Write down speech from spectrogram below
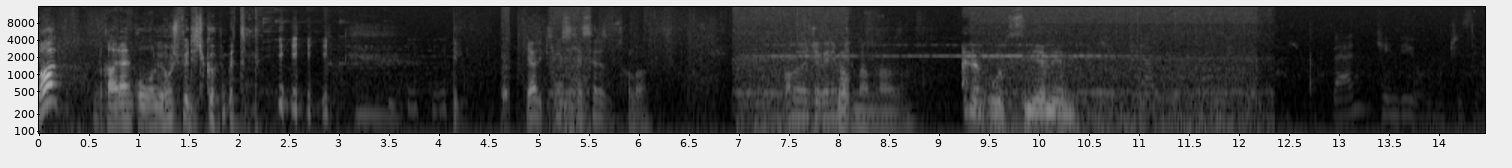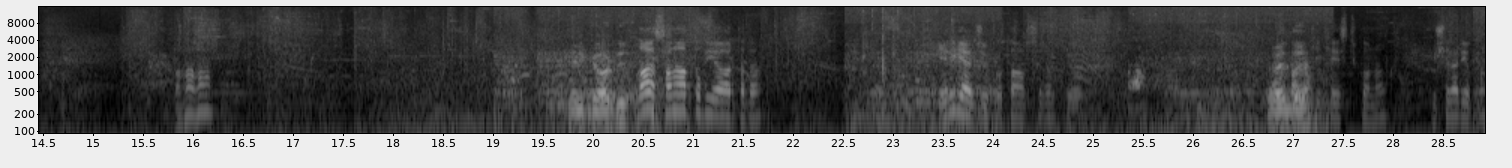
Lan. Garen kovalıyormuş ben hiç görmedim. Gel ikimiz keseriz bu salağı. Ama önce benim girmem lazım. Aynen ultisini yemeyelim. Ben kendi yolumu çiziyorum. Aha aha. Beni gördü. Lan sana atladı ya arkada. Geri gelecek o tamam sıkıntı yok. Öldü. Kanki kestik onu. Bir şeyler yapın.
